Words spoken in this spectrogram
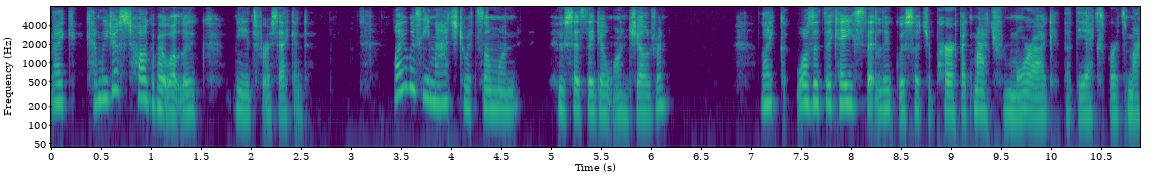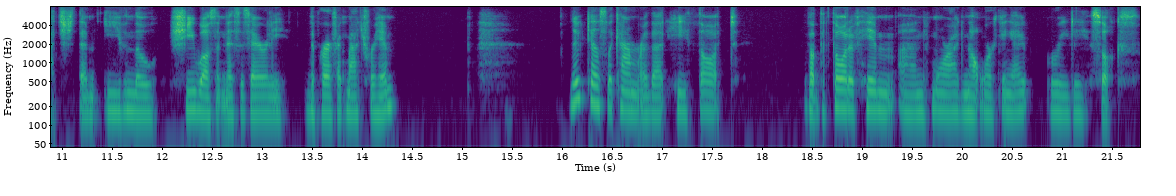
like, can we just talk about what Luke needs for a second? Why was he matched with someone who says they don't want children? Like, was it the case that Luke was such a perfect match for Morag that the experts matched them even though she wasn't necessarily the perfect match for him? Luke tells the camera that he thought that the thought of him and Morag not working out really sucks.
